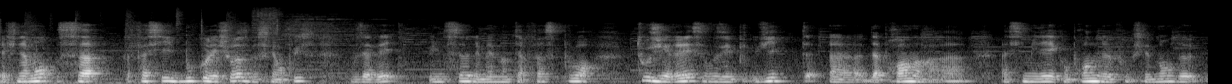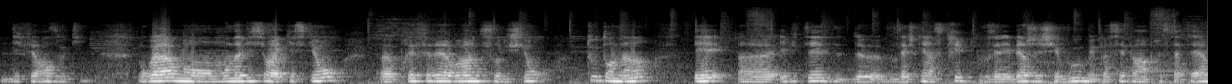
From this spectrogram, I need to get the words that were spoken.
Et finalement, ça facilite beaucoup les choses parce qu'en plus, vous avez une seule et même interface pour tout gérer. Ça vous évite euh, d'apprendre à assimiler et comprendre le fonctionnement de différents outils. Donc voilà mon, avis sur la question. Euh, préférez avoir une solution tout en un et euh, évitez de, vous acheter un script que vous allez héberger chez vous mais passer par un prestataire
